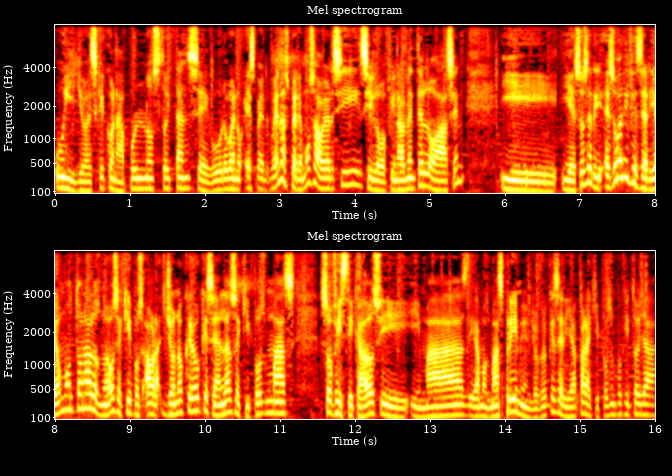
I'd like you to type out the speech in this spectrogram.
Uy, yo es que con Apple no estoy tan seguro. Bueno, bueno esperemos a ver si, si lo finalmente lo hacen y, y, eso sería, eso beneficiaría un montón a los nuevos equipos. Ahora, yo no creo que sean los equipos más sofisticados y, y más, digamos, más premium. Yo creo que sería para equipos un poquito ya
